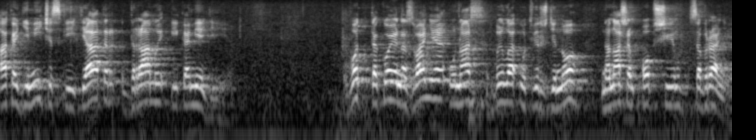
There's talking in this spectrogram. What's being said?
академический театр драмы и комедии. Вот такое название у нас было утверждено на нашем общем собрании.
